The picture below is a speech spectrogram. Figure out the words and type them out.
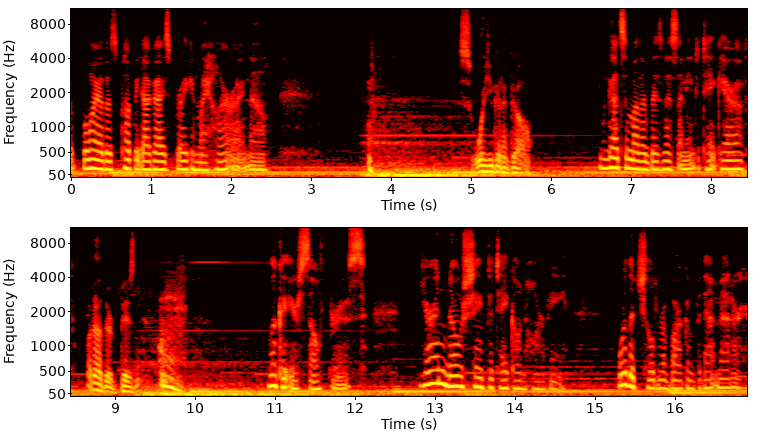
But boy, are those puppy dog eyes breaking my heart right now. So where are you gonna go? I got some other business I need to take care of. What other business? Look at yourself, Bruce. You're in no shape to take on Harvey. Or the children of Arkham, for that matter.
